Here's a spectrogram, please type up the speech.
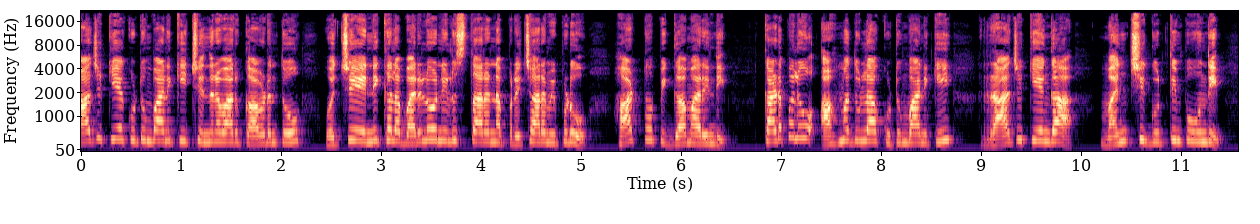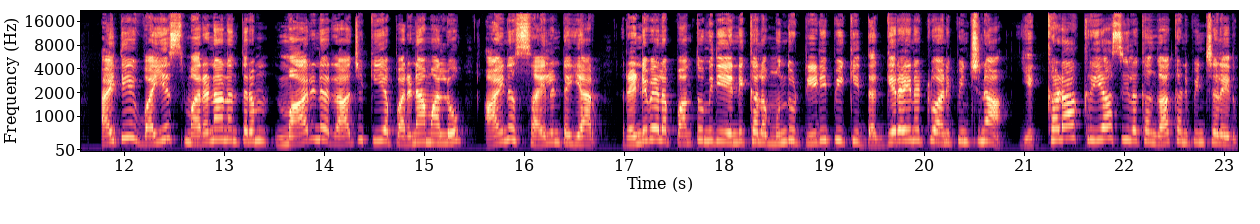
రాజకీయ కుటుంబానికి చెందినవారు కావడంతో వచ్చే ఎన్నికల బరిలో నిలుస్తారన్న ప్రచారం ఇప్పుడు హాట్ టాపిక్గా మారింది. కడపలో అహ్మదుల్లా కుటుంబానికి రాజకీయంగా మంచి గుర్తింపు ఉంది. అయితే వైఎస్ మరణానంతరం మారిన రాజకీయ పరిణామాల్లో ఆయన సైలెంట్ అయ్యారు. రెండు వేల పంతొమ్మిది ఎన్నికల ముందు టీడీపీకి దగ్గరైనట్లు అనిపించినా ఎక్కడా క్రియాశీలకంగా కనిపించలేదు.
